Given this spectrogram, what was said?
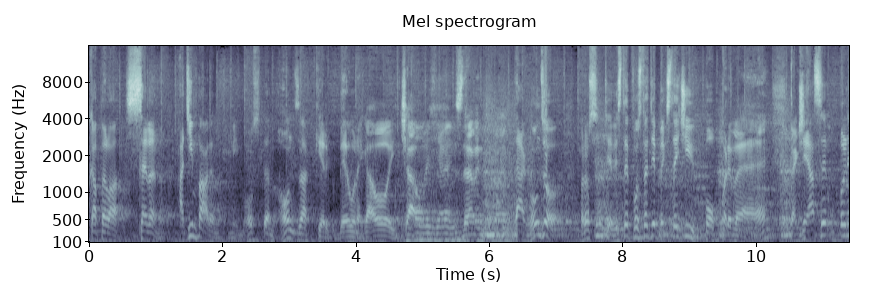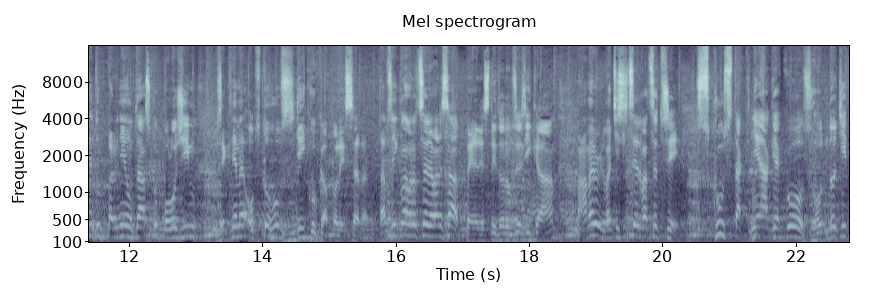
kapela Seven. A tím pádem mým hostem Honza Kirk Běhunek. Ahoj, čau. Ahoj, zdravím. Zdravím. Tak Honzo, prosím tě, vy jste v podstatě backstage poprvé, takže já se úplně tu první otázku položím, řekněme, od toho vzniku kapely Seven. Ta vznikla v roce 95, jestli to dobře říkám. Máme rok 2023. Zkus tak nějak jako zhodnotit,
